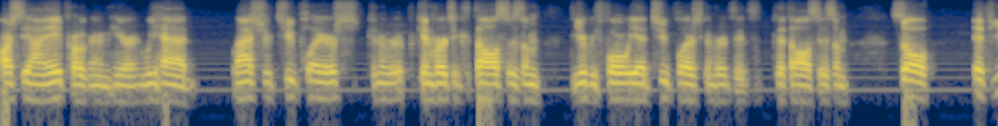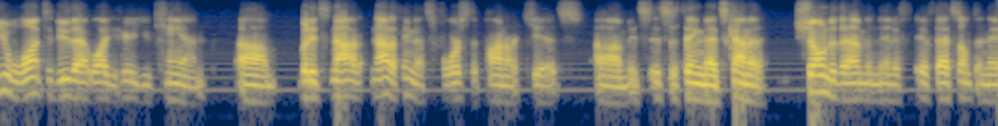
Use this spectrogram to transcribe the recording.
RCIA program here, and we had last year two players convert, convert to Catholicism. The year before, we had two players convert to Catholicism. So if you want to do that while you're here, you can. Um, but it's not not a thing that's forced upon our kids. Um, it's it's a thing that's kind of shown to them, and then if, if that's something they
